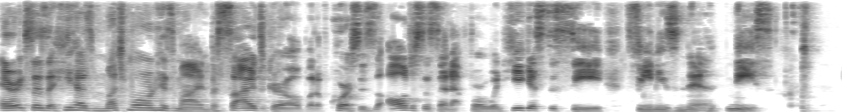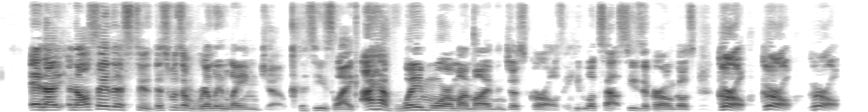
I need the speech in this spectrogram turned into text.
Eric says that he has much more on his mind besides girl, but of course, this is all just a setup for when he gets to see Feeny's ne- niece. And I and I'll say this too. This was a really lame joke because he's like, I have way more on my mind than just girls. And he looks out, sees a girl, and goes, "Girl, girl, girl."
